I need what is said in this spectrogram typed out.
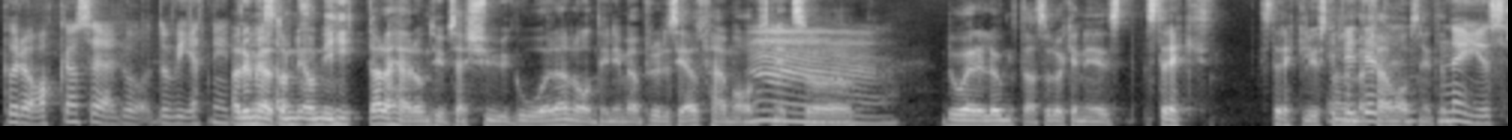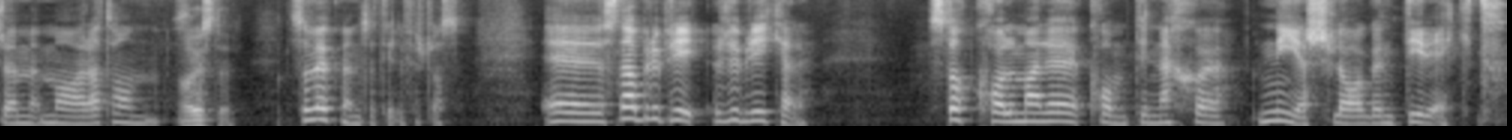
på raken så här, då, då vet ni inte. Ja, du menar att om ni, om ni hittar det här om typ så här 20 år eller någonting när vi har producerat fem avsnitt så Mm. då är det lugnt alltså. Då kan ni sträck, sträcklyssna Ett de fem avsnitten. nöjesrum-maraton. Ja, just det. Som vi uppmuntrar till förstås. Eh, snabb rubri- rubrik här. Stockholmare kom till Nässjö, nerslagen direkt.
